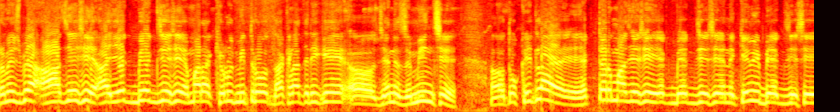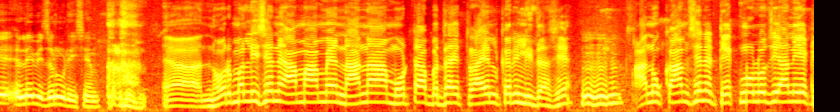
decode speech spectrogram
રમેશભાઈ આ જે છે આ એક બેગ જે છે અમારા ખેડૂત મિત્રો દાખલા તરીકે જેને જમીન છે તો કેટલા હેક્ટરમાં જે છે એક બેગ જે છે અને કેવી બેગ જે છે લેવી જરૂરી છે નોર્મલી છે ને આમાં અમે નાના મોટા બધા ટ્રાયલ કરી લીધા છે. આનું કામ છે ને ટેકનોલોજી આની એક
